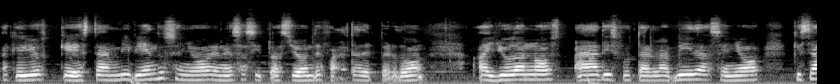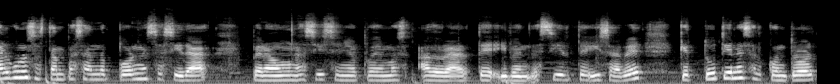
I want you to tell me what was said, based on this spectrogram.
a aquellos que están viviendo, Señor, en esa situación de falta de perdón. Ayúdanos a disfrutar la vida, Señor. Quizá algunos están pasando por necesidad, pero aún así, Señor, podemos adorarte y bendecirte y saber que tú tienes el control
